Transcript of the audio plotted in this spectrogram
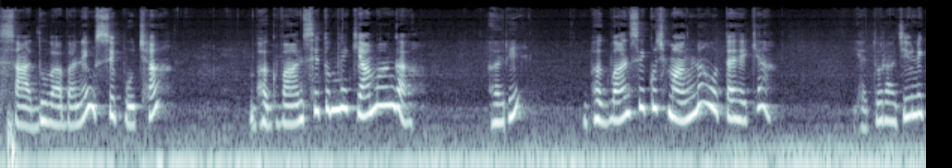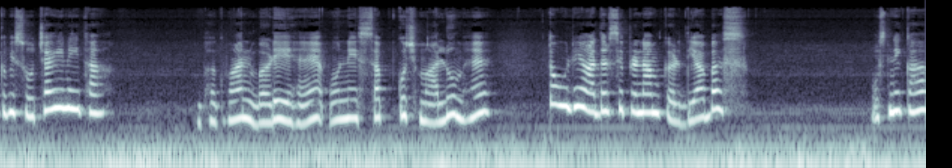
साधु बाबा ने उससे पूछा, भगवान से तुमने क्या मांगा? अरे, भगवान से कुछ मांगना होता है क्या? यह तो राजीव ने कभी सोचा ही नहीं था। भगवान बड़े हैं, उन्हें सब कुछ मालूम है तो उन्हें आदर से प्रणाम कर दिया बस। उसने कहा,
